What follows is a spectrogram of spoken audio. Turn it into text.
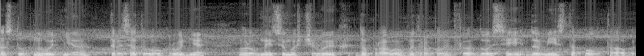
Наступного дня, 30 грудня, гробницю мощовик доправив митрополит Феодосій до міста Полтави.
